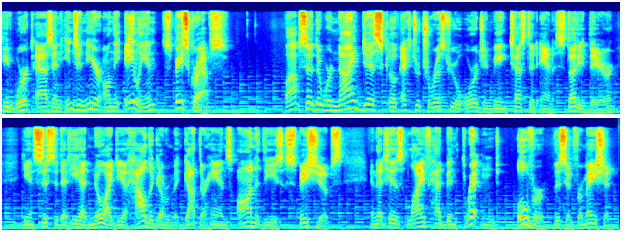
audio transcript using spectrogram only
he'd worked as an engineer on the alien spacecrafts. Bob said there were nine discs of extraterrestrial origin being tested and studied there. He insisted that he had no idea how the government got their hands on these spaceships and that his life had been threatened over this information.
